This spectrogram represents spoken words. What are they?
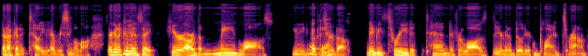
They're not going to tell you every single law. They're going to come mm. in and say, here are the main laws you need to be okay. concerned about maybe three to 10 different laws that you're going to build your compliance around.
